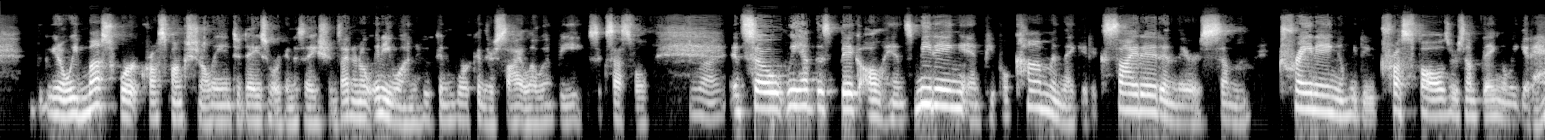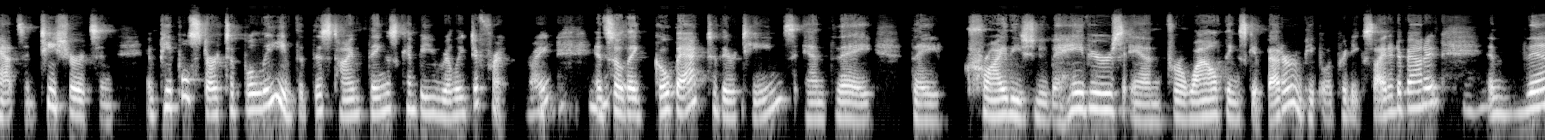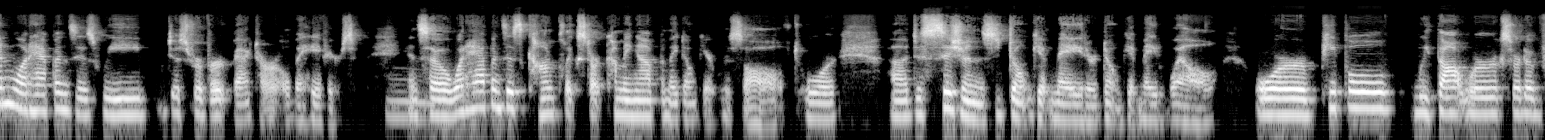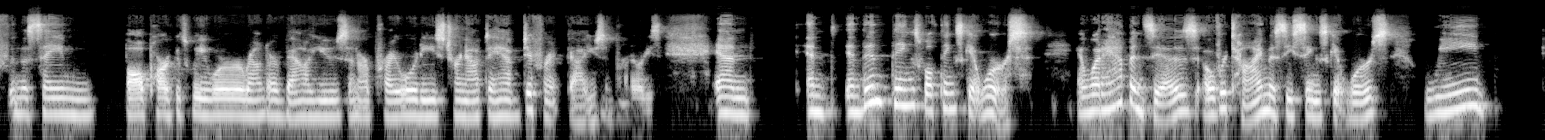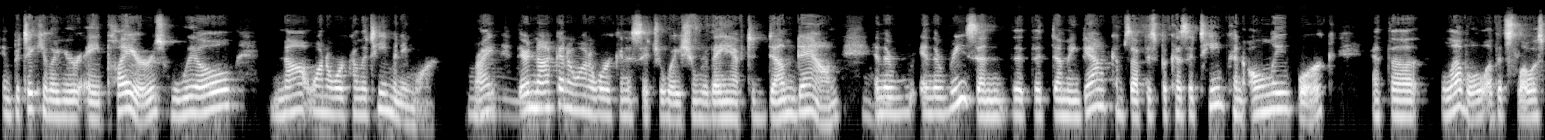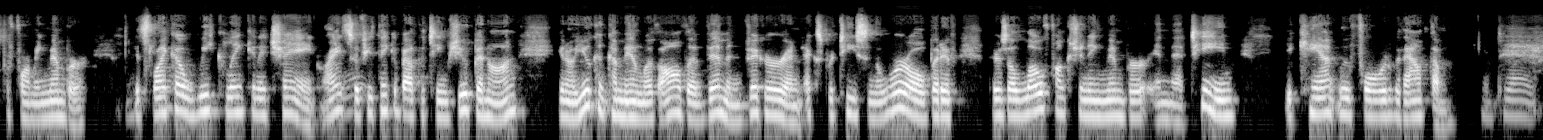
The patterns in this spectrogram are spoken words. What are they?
you know we must work cross functionally in today's organizations. I don't know anyone who can work in their silo and be successful. Right. And so we have this big all hands meeting and people come and they get excited and there's some training and we do trust falls or something and we get hats and t-shirts and and people start to believe that this time things can be really different right mm-hmm. and so they go back to their teams and they they try these new behaviors and for a while things get better and people are pretty excited about it mm-hmm. and then what happens is we just revert back to our old behaviors and mm. so, what happens is conflicts start coming up and they don't get resolved, or uh, decisions don't get made or don't get made well, or people we thought were sort of in the same ballpark as we were around our values and our priorities turn out to have different values and mm-hmm. priorities. And and and then things well things get worse. And what happens is over time as these things get worse, we in particular your A players will not want to work on the team anymore right? Mm-hmm. they're not going to want to work in a situation where they have to dumb down. Mm-hmm. and the and the reason that the dumbing down comes up is because a team can only work at the level of its lowest performing member. It's like a weak link in a chain right? So if you think about the teams you've been on you know you can come in with all the vim and vigor and expertise in the world but if there's a low functioning member in that team you can't move forward without them. Right.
